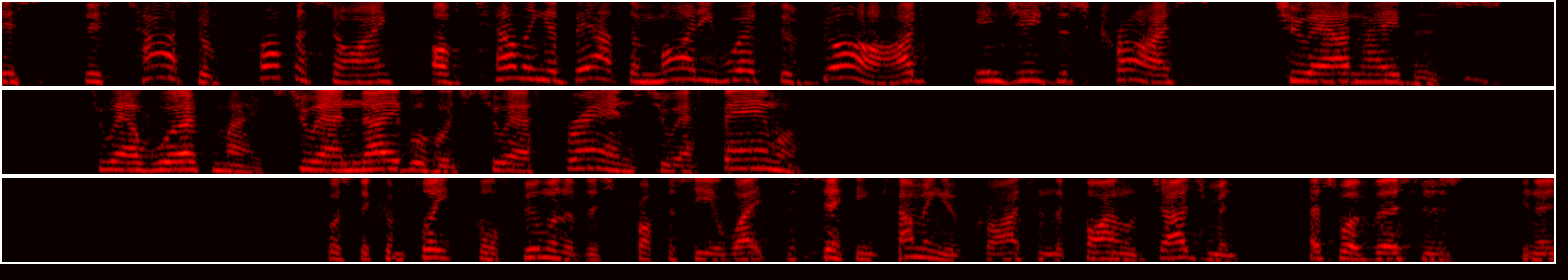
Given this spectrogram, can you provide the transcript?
this, this task of prophesying, of telling about the mighty works of God in Jesus Christ to our neighbours, to our workmates, to our neighbourhoods, to our friends, to our family. Course, the complete fulfillment of this prophecy awaits the second coming of Christ and the final judgment. That's what verses you know,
